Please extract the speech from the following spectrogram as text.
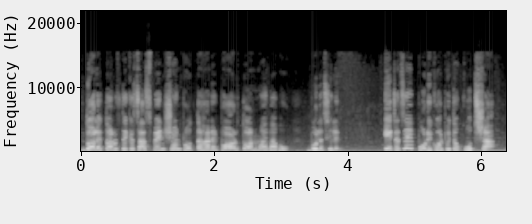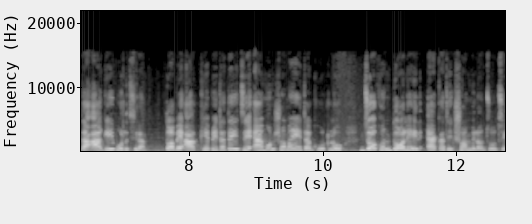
দলের তরফ থেকে সাসপেনশন প্রত্যাহারের পর তন্ময় বাবু বলেছিলেন, এটা যে পরিকল্পিত কুৎসা, তা আগেই বলেছিলাম। তবে আক্ষেপ এটাতেই যে এমন সময় এটা ঘটলো যখন দলের একাধিক সম্মেলন চলছে।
